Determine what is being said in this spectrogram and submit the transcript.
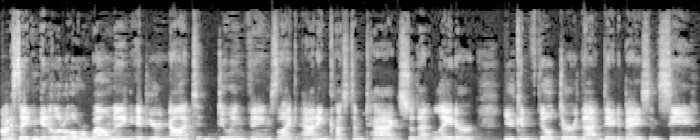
honestly, it can get a little overwhelming if you're not doing things like adding custom tags so that later you can filter that database and see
